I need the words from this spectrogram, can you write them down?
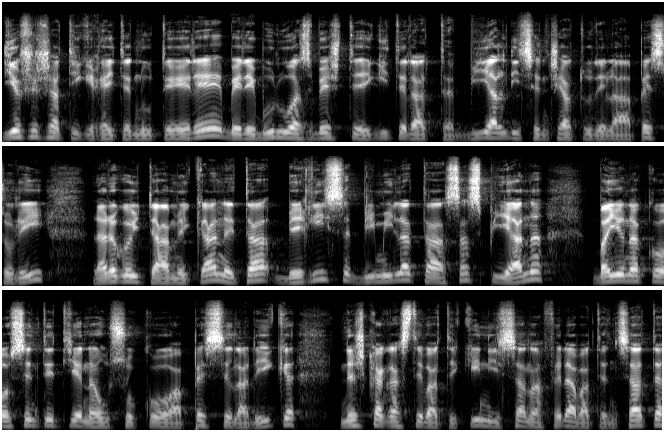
Diosesatik reiten dute ere, bere buruaz beste egiterat bi aldi zentxatu dela apesori, laragoita amekan eta berriz bimila eta zazpian, baionako zentetien hausoko apeselarik, neska gazte batekin izan afera batentzat,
